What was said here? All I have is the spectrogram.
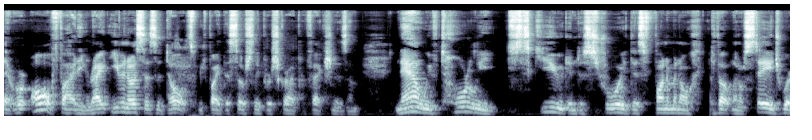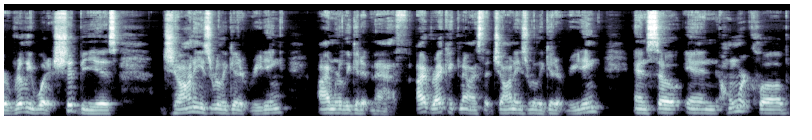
that we're all fighting, right? Even us as adults, we fight the socially prescribed perfectionism. Now we've totally skewed and destroyed this fundamental developmental stage where really what it should be is Johnny's really good at reading. I'm really good at math. I recognize that Johnny's really good at reading. And so in homework club,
